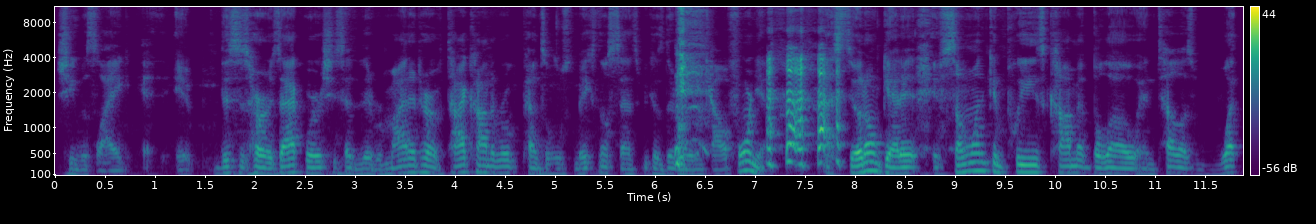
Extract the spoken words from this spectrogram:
She was like, it, it- "This is her exact words." She said that it reminded her of Ticonderoga pencils. Makes no sense because they're made in California. I still don't get it. If someone can please comment below and tell us what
